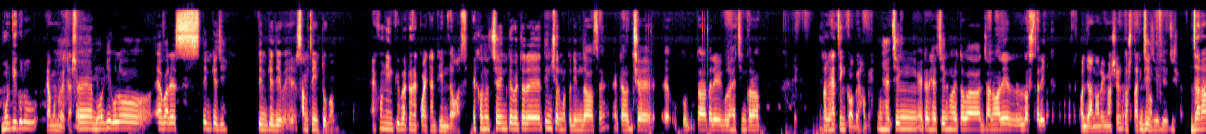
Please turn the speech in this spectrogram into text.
মুরগিগুলো কেমন ওয়েট আসে? মুরগিগুলো এভারেজ তিন কেজি তিন কেজি সামথিং একটু কম। এখন ইনকিউবেটরে কয়টা ডিম দেওয়া আছে? এখন হচ্ছে ইনকিউবেটরে তিনশোর মতো ডিম দেওয়া আছে। এটা হচ্ছে খুব তাড়াতাড়ি এগুলো হ্যাচিং করা হবে। হ্যাচিং কবে হবে? হ্যাচিং এটার হ্যাচিং হয়তো বা জানুয়ারির দশ তারিখ। জানুয়ারি মাসের দশ তারিখ জি জি জি জি। যারা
